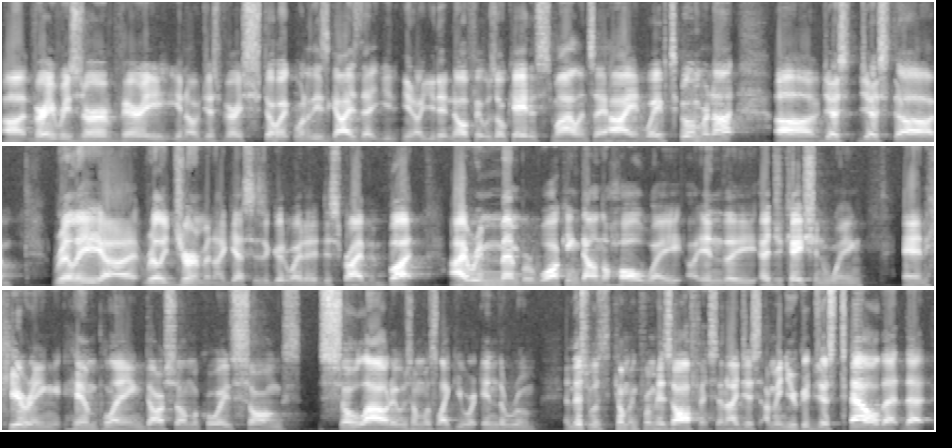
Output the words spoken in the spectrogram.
uh, very reserved, very, you know, just very stoic. One of these guys that you, you know, you didn't know if it was okay to smile and say hi and wave to him or not. Uh, just, just uh, really, uh, really German, I guess, is a good way to describe him. But I remember walking down the hallway uh, in the education wing and hearing him playing Darcel McCoy's songs so loud it was almost like you were in the room. And this was coming from his office. And I just, I mean, you could just tell that, that,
